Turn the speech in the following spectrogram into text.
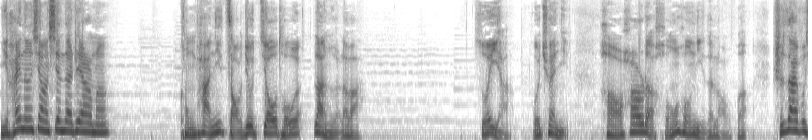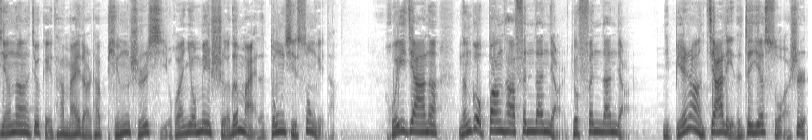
你还能像现在这样吗？恐怕你早就焦头烂额了吧。所以啊，我劝你好好的哄哄你的老婆，实在不行呢，就给她买点她平时喜欢又没舍得买的东西送给她。回家呢，能够帮她分担点就分担点你别让家里的这些琐事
